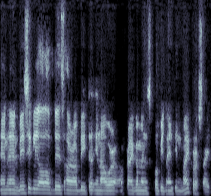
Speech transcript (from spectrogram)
And, and basically all of this are updated in our Fragomen's COVID-19 microsite.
